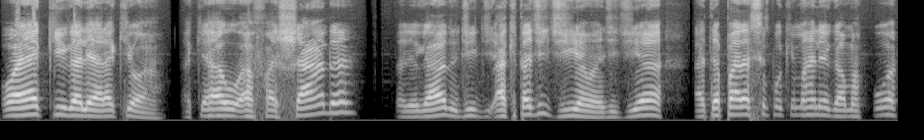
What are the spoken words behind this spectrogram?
Ó, é aqui, galera. Aqui, ó. Aqui é a, a fachada. Tá ligado? De, de, aqui tá de dia, mano. De dia até parece um pouquinho mais legal, mas porra.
